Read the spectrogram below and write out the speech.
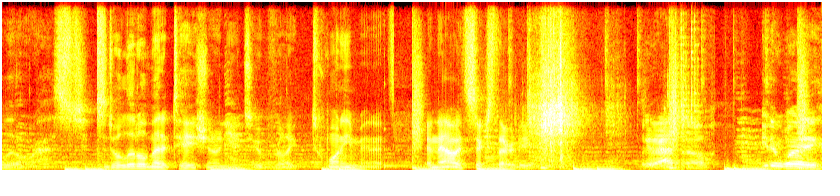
a little rest. Listen to a little meditation on YouTube for like 20 minutes, and now it's 6:30. Look at that though. Either way,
